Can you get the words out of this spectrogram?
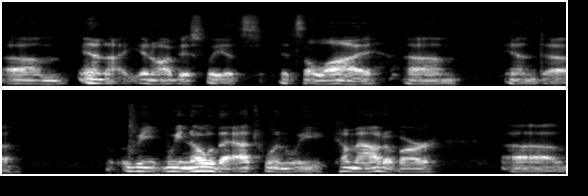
Um, and I, you know, obviously, it's it's a lie, um, and uh, we we know that when we come out of our uh,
